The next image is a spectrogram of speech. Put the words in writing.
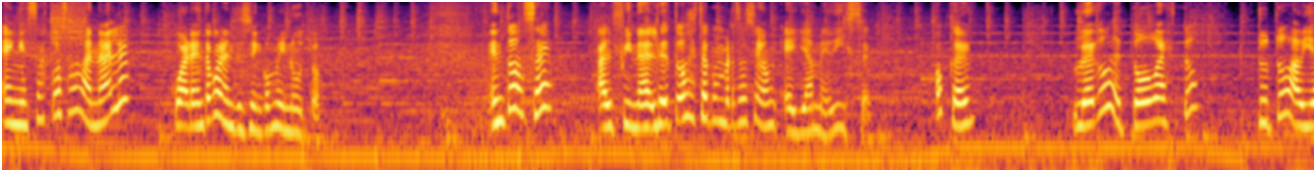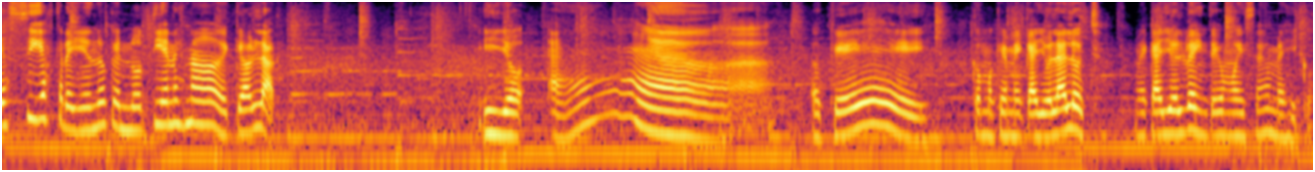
en esas cosas banales 40, 45 minutos. Entonces, al final de toda esta conversación, ella me dice, ok, luego de todo esto, tú todavía sigues creyendo que no tienes nada de qué hablar. Y yo, ah, ok, como que me cayó la locha, me cayó el 20, como dicen en México.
